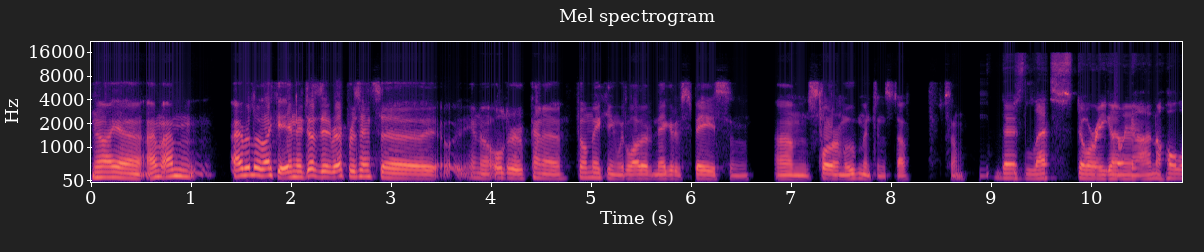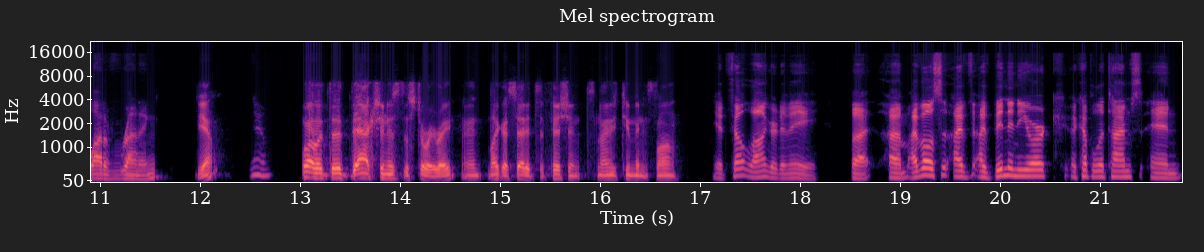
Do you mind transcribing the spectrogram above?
no, yeah, I'm I'm I really like it, and it does it represents a you know older kind of filmmaking with a lot of negative space and um slower movement and stuff. So There's less story going on, a whole lot of running. Yeah. Yeah. Well, the the action is the story, right? And like I said, it's efficient. It's 92 minutes long. It felt longer to me, but um, I've also I've I've been to New York a couple of times and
